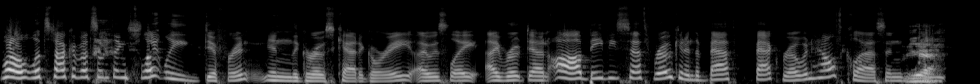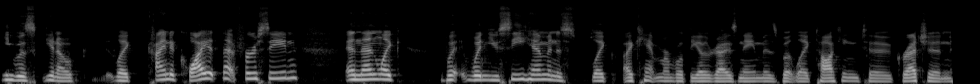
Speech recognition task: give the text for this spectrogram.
Well, let's talk about something slightly different in the gross category. I was like, I wrote down, "Ah, baby Seth Rogen in the bath back row in health class," and, Yeah. and he was, you know, like kind of quiet that first scene, and then like wh- when you see him and his like, I can't remember what the other guy's name is, but like talking to Gretchen.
